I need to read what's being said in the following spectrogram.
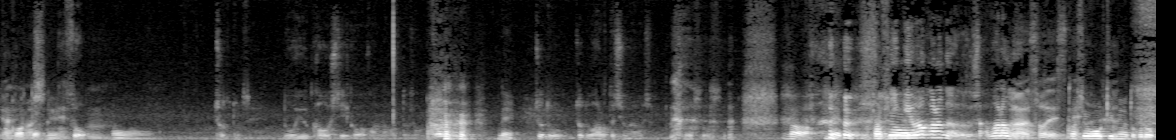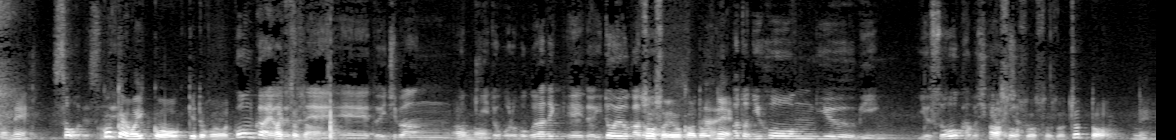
うんやりましたね。そう。うん。うんいちょっとねどういう顔していいか分かんなかった ね。ちょっとちょっと笑ってしまいました。そうそうそう。まあね 多少。人間分からんから私笑うまなあそうですね。多少大きめのところがね。そうですね。今回も1個大きいところ。今回はですねえー、と一番大きいところ。僕らで、えー、とイトーヨーカドー。ゃんそうそうヨーカドーね、あと日本郵便輸送株式あ会社。そうそうそうそう。ちょっとね。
